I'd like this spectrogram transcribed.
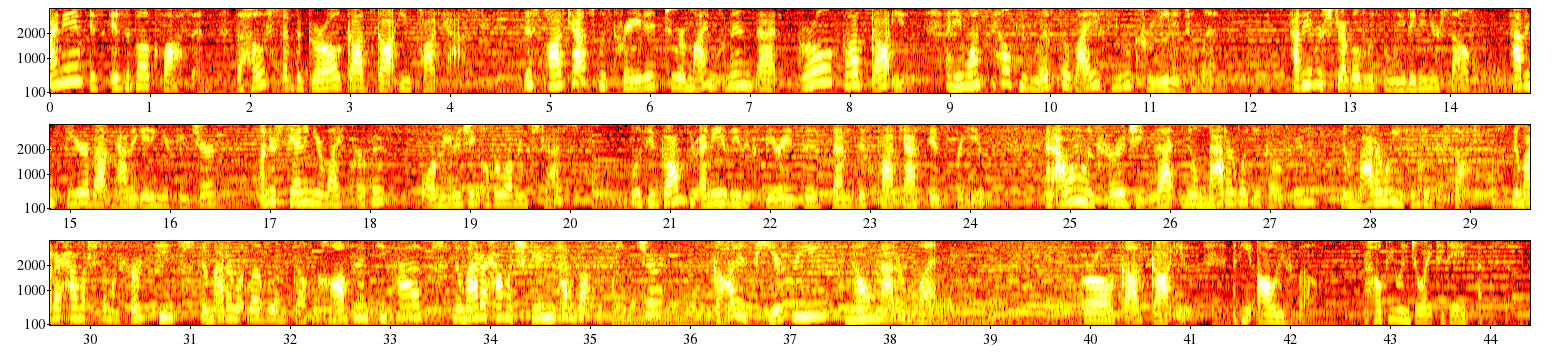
My name is Isabel Clausen, the host of the Girl God's Got You podcast. This podcast was created to remind women that, girl, God's got you, and He wants to help you live the life you were created to live. Have you ever struggled with believing in yourself, having fear about navigating your future, understanding your life purpose, or managing overwhelming stress? Well, if you've gone through any of these experiences, then this podcast is for you. And I want to encourage you that no matter what you go through, no matter what you think of yourself, no matter how much someone hurts you, no matter what level of self confidence you have, no matter how much fear you have about the future, God is here for you no matter what. Girl, God's got you, and He always will. I hope you enjoy today's episode.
